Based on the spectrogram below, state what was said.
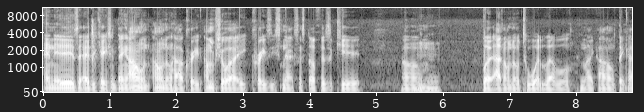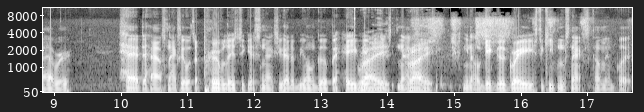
and it is an education thing. I don't I don't know how crazy. I'm sure I ate crazy snacks and stuff as a kid, um, Mhm. but I don't know to what level. Like I don't think I ever had to have snacks. It was a privilege to get snacks. You had to be on good behavior to Right, get snacks. right. You know, get good grades to keep them snacks coming. But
